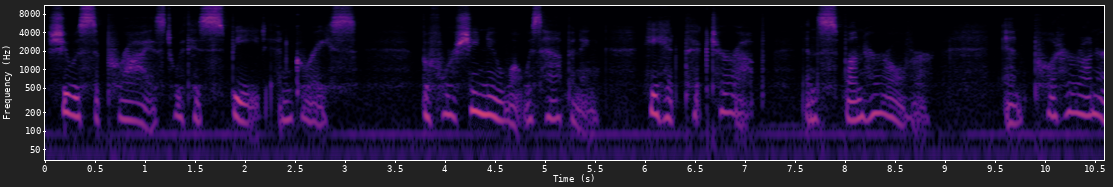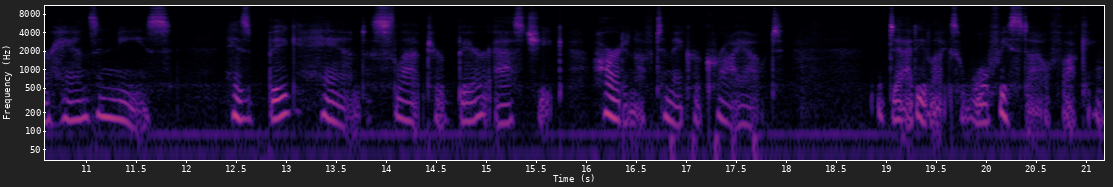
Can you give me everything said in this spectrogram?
She was surprised with his speed and grace. Before she knew what was happening, he had picked her up and spun her over and put her on her hands and knees. His big hand slapped her bare ass cheek hard enough to make her cry out. Daddy likes Wolfie style fucking.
